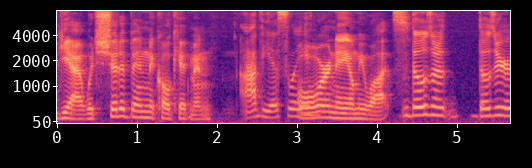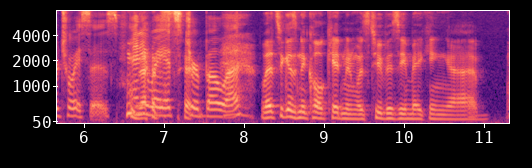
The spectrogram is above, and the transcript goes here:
Yeah, which should have been Nicole Kidman obviously. or Naomi Watts. those are those are your choices. Anyway, it's it. Jerboa. That's because Nicole Kidman was too busy making uh,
